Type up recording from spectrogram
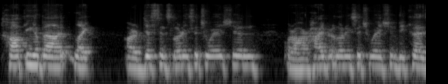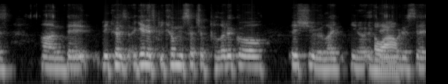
talking about like our distance learning situation or our hybrid learning situation because um, they because again it's becoming such a political issue. Like you know if oh, they wow. were to say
